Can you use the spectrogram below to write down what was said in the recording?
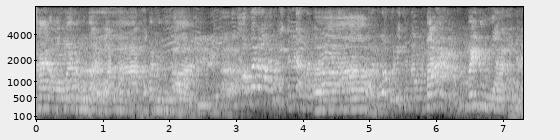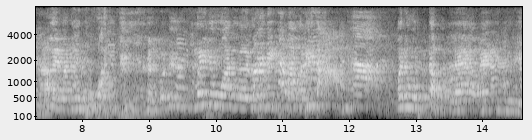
ใช่แล้วเขามาดูหลายวันมากเขามาดูทุกครับวันยินดีด้วยครับเขามารอคุณอีกตั้งแต่วันแรกนะคะหรือว่าคุณอีกจะมาวันไม่ไม่ดูวันขอบคุณครับเลยมาดูทุกวัน ไม่ดูวันเลยว่าคุณอินจะมาวันที่สามค่ะ มาดูตั้งแต่วันแรกอะแม่ที่ดูดี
